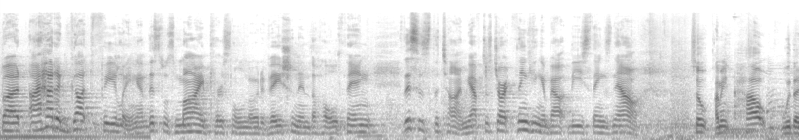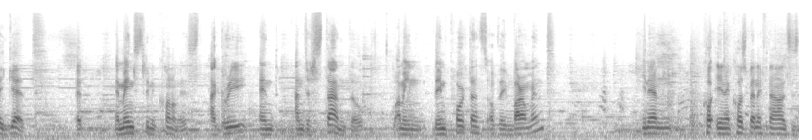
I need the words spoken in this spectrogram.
But I had a gut feeling, and this was my personal motivation in the whole thing. This is the time. You have to start thinking about these things now. So, I mean, how would I get a, a mainstream economist agree and understand, though, I mean, the importance of the environment in, an, in a cost benefit analysis?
